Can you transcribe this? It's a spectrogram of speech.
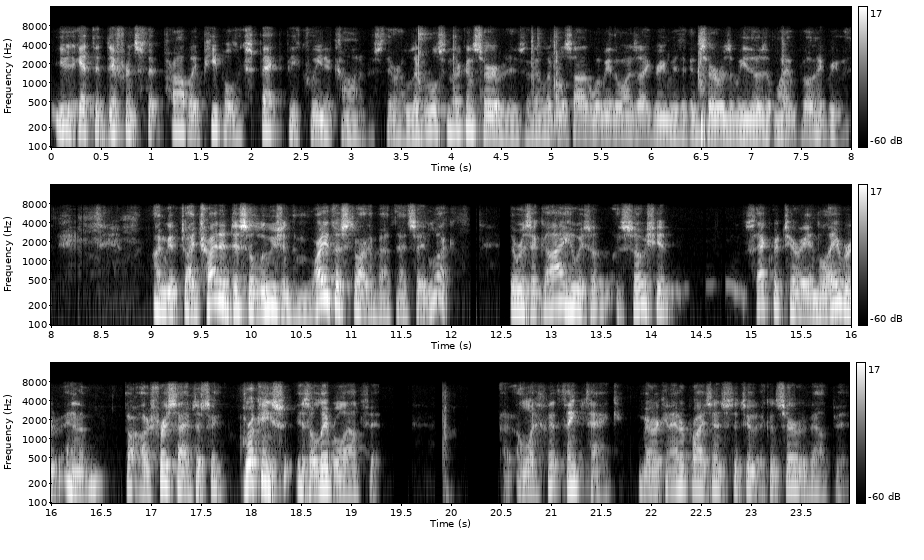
you get the difference that probably people expect between economists. There are liberals and there are conservatives. And the liberals will be the ones I agree with. The conservatives will be those that won't agree with. I'm going to, I try to disillusion them right at the start about that. Say, look, there was a guy who was an associate secretary in the labor, and the, first I have to say, Brookings is a liberal outfit, a think tank, American Enterprise Institute, a conservative outfit.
